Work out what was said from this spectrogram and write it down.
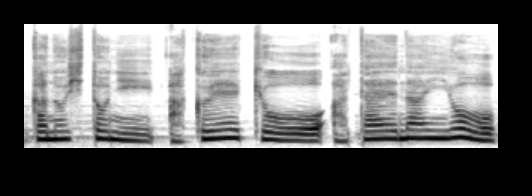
他の人に悪影響を与えないよう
